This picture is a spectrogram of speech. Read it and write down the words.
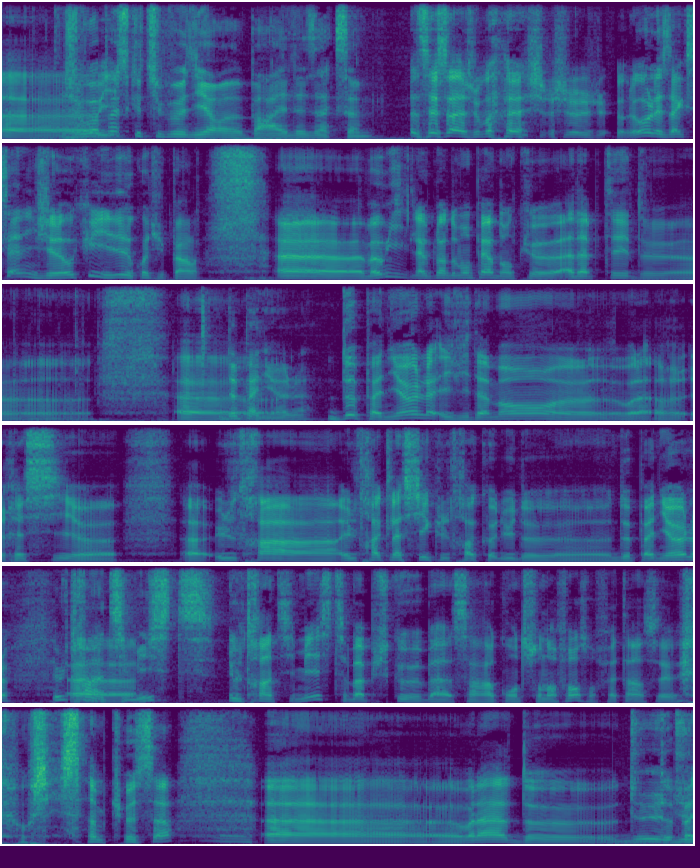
euh, je vois oui. pas ce que tu veux dire euh, par des Axam. C'est ça, je vois. je- je- je- oh, les accents, j'ai aucune idée de quoi tu parles. Euh, bah oui, La gloire de mon père, donc euh, adapté de. euh, De Pagnol. De Pagnol, évidemment. voilà, récit ultra, ultra classique, ultra connu de, de Pagnol. Ultra intimiste. ultra intimiste, bah, puisque bah, ça raconte son enfance en fait, hein, c'est aussi simple que ça. Voilà, de, Du, de du- Pa-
